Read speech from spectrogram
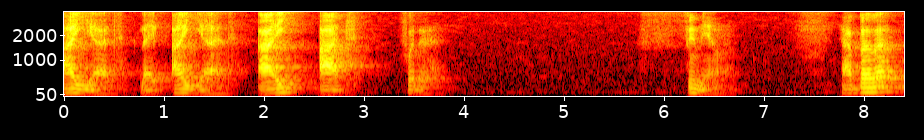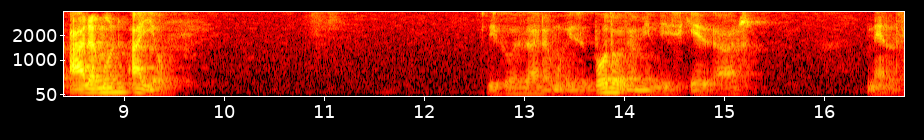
አያት ላይክ አያት አይ አት ፎር ዘ ፊሜል አበበ አለሙን አየው። ቢኮዝ አለሙ ኢዝ ቦት ኦፍ ዘም ኢን ዲስ ኬዝ አር ሜልስ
